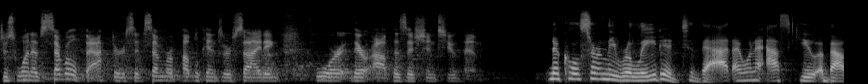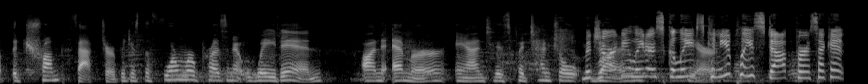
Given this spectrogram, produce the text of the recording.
just one of several factors that some Republicans are citing for their opposition to him. Nikole, certainly related to that, I want to ask you about the Trump factor because the former president weighed in on Emmer and his potential. Majority Leader Scalise, here. can you please stop for a second?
